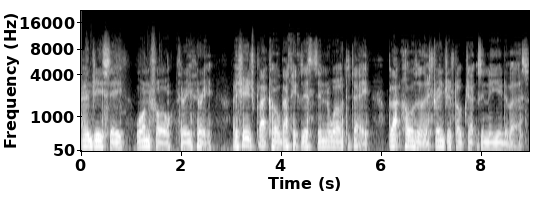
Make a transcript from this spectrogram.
NGC 1433, a huge black hole that exists in the world today. Black holes are the strangest objects in the universe.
